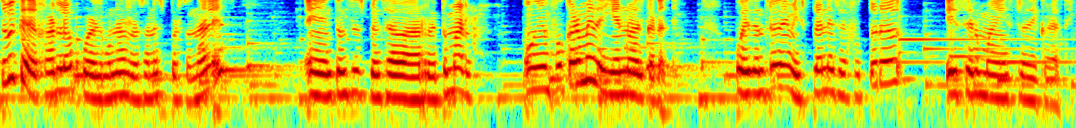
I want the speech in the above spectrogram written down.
Tuve que dejarlo por algunas razones personales, entonces pensaba retomarlo. O enfocarme de lleno al karate, pues dentro de mis planes a futuro es ser maestra de karate.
